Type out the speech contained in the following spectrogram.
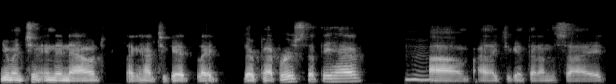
you mentioned In and Out, like I have to get like their peppers that they have. Mhm. Um, I like to get that on the side.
